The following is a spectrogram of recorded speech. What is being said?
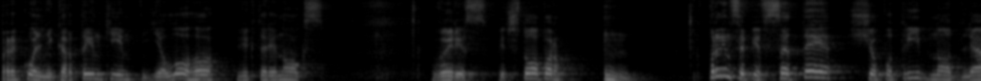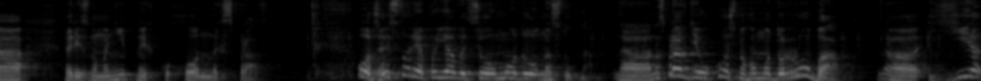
прикольні картинки, є лого Victorinox, виріс під штопор. В принципі, все те, що потрібно для різноманітних кухонних справ. Отже, історія появи цього моду наступна. Насправді, у кожного модороба є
